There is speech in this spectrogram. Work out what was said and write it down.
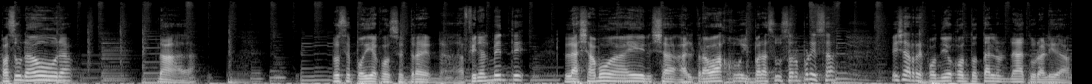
Pasó una hora, nada. No se podía concentrar en nada. Finalmente la llamó a él ya al trabajo y para su sorpresa, ella respondió con total naturalidad.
